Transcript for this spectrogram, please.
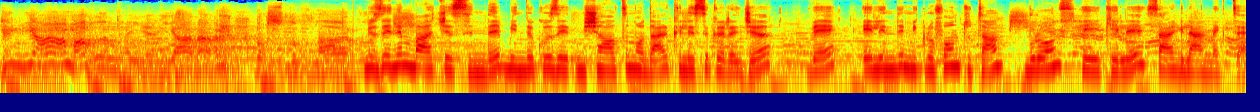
Dünya malı neye yarar Dostluklar Müzenin bahçesinde 1976 model klasik aracı ve elinde mikrofon tutan bronz heykeli sergilenmekte.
